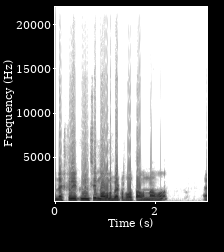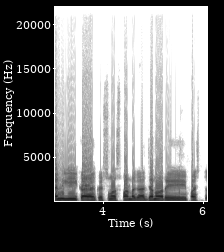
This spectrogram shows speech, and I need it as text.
నెక్స్ట్ వీక్ నుంచి మొదలు పెట్టబోతా ఉన్నాము. అండ్ ఈ క- క్రిస్మస్ పండుగ జనవరి ఫస్ట్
